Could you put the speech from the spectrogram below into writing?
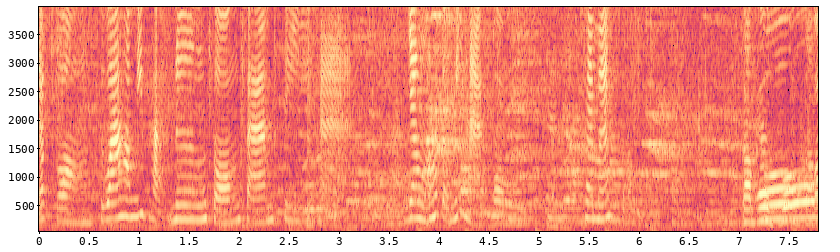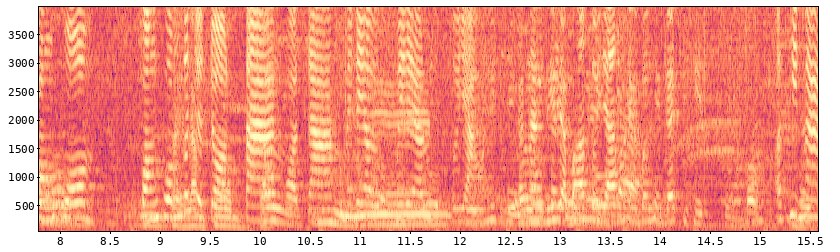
จักกองสว่าเขามีผักหนึ่งสองสามสี่ห้ายังหมองเขาแต่มีหากอง ใช่ไหม กองโฟกองโฟมกองโฟมก็จะจอดตากอดจานไม่ได้เอาไม่ได้เอารูปตัวอย่างมาให้ดูกำลังที่จะมาตัวอย่างให้เบิ่งให้ได้ผิดอาทิตย์หน้า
